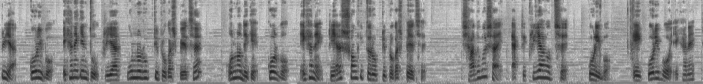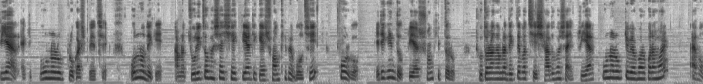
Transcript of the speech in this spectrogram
ক্রিয়া। করিব। এখানে কিন্তু ক্রিয়ার পূর্ণ রূপটি প্রকাশ পেয়েছে। অন্যদিকে করব। এখানে ক্রিয়ার সংক্ষিপ্ত রূপটি প্রকাশ পেয়েছে। সাধু ভাষায় একটি ক্রিয়া হচ্ছে করিব। এই করিব এখানে ক্রিয়ার একটি পূর্ণরূপ প্রকাশ পেয়েছে। অন্যদিকে আমরা চলিত ভাষায় সেই ক্রিয়াটিকে সংক্ষেপে বলছি করব। এটি কিন্তু ক্রিয়ার সংক্ষিপ্ত রূপ। সুতরাং আমরা দেখতে পাচ্ছি সাধু ভাষায় ক্রিয়ার পূর্ণ রূপটি ব্যবহার করা হয় এবং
